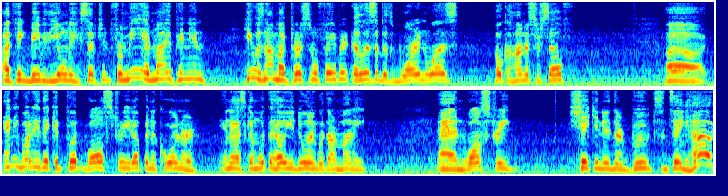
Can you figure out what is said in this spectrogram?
I think maybe the only exception, for me, in my opinion, he was not my personal favorite. Elizabeth Warren was. Pocahontas herself. Uh, anybody that could put Wall Street up in a corner and ask them, what the hell are you doing with our money? And Wall Street shaking in their boots and saying, how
